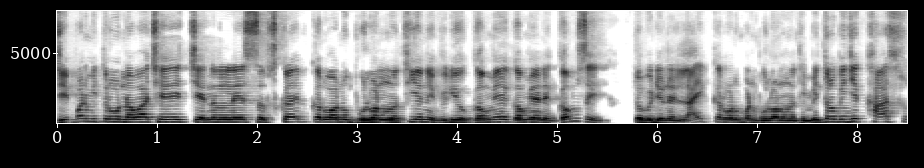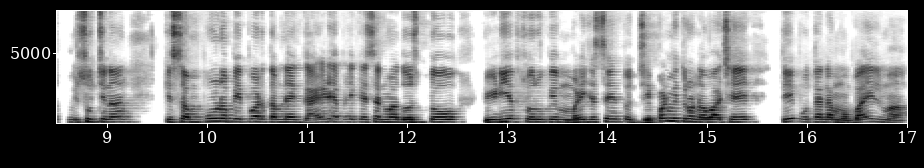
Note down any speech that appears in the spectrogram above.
જે પણ મિત્રો નવા છે ચેનલને સબસ્ક્રાઇબ કરવાનું ભૂલવાનું નથી અને વીડિયો ગમે ગમે અને ગમશે તો વિડીયોને લાઇક કરવાનું પણ ભૂલવાનું નથી. મિત્રો, બીજી ખાસ સૂચના કે સંપૂર્ણ પેપર તમને ગાઈડ એપ્લિકેશનમાં દોસ્તો પીડીએફ સ્વરૂપે મળી જશે. તો જે પણ મિત્રો નવા છે, તે પોતાના મોબાઈલમાં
